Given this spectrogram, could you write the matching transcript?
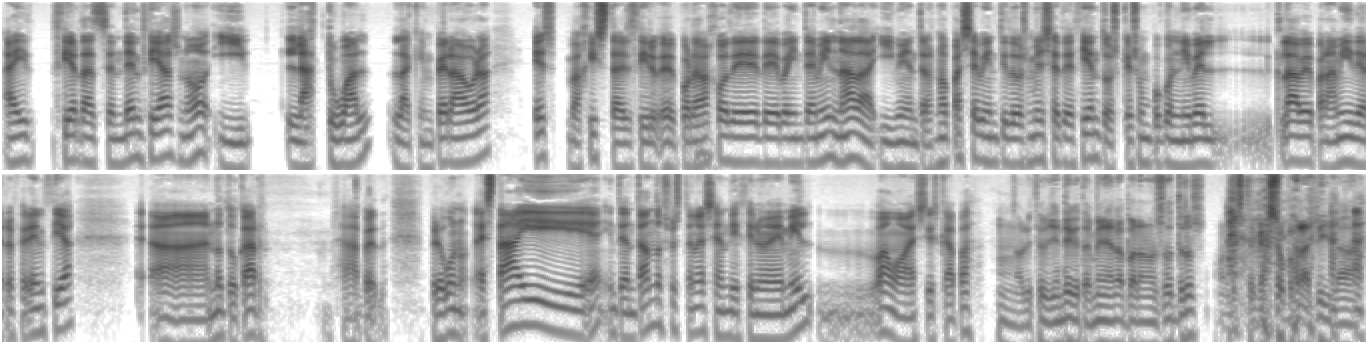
hay ciertas tendencias, ¿no? Y la actual, la que impera ahora, es bajista, es decir, eh, por debajo de, de 20.000 nada, y mientras no pase 22.700, que es un poco el nivel clave para mí de referencia, a no tocar pero, bueno, está ahí ¿eh? intentando sostenerse en 19.000. Vamos a ver si es capaz. Mm, Mauricio Oyente, que también era para nosotros, en este caso para ti la,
